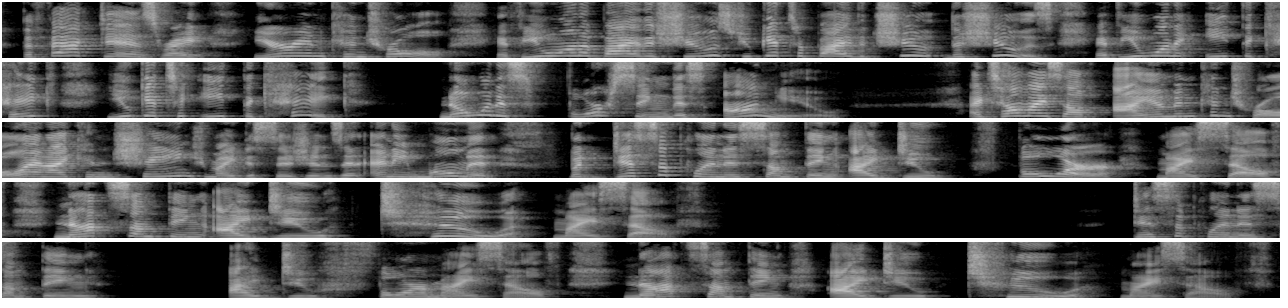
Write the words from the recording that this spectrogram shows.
The fact is, right, you're in control. If you want to buy the shoes, you get to buy the, cho- the shoes. If you want to eat the cake, you get to eat the cake. No one is forcing this on you. I tell myself I am in control and I can change my decisions at any moment, but discipline is something I do for myself, not something I do to myself. Discipline is something I do for myself, not something I do to myself.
